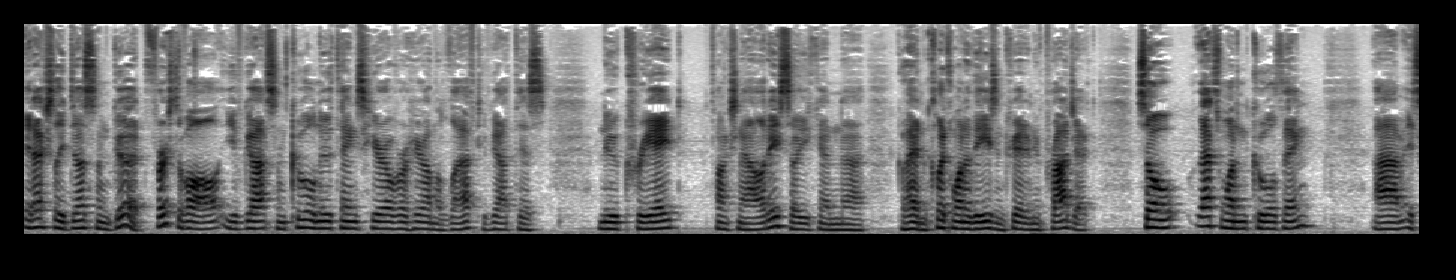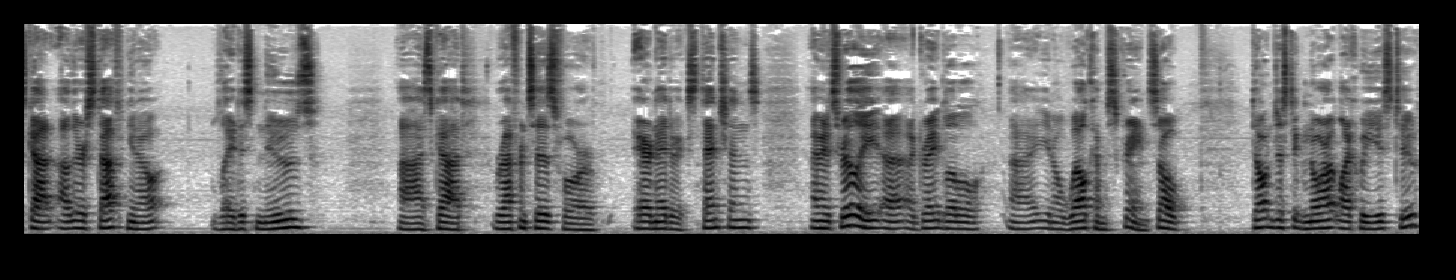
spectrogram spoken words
it actually does some good. First of all, you've got some cool new things here over here on the left. You've got this new create functionality, so you can uh, go ahead and click one of these and create a new project. So that's one cool thing. Um, it's got other stuff, you know, latest news. Uh, it's got references for Air native extensions. I mean, it's really a, a great little, uh, you know, welcome screen. So don't just ignore it like we used to.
